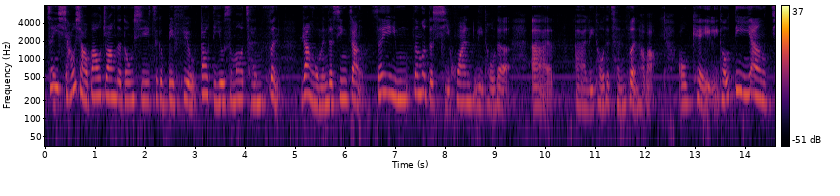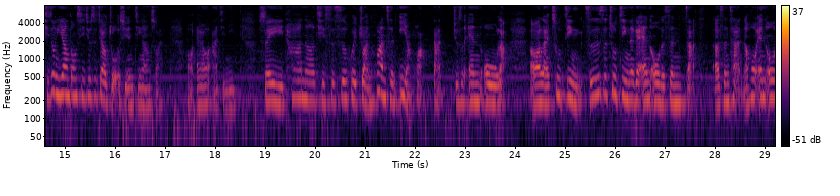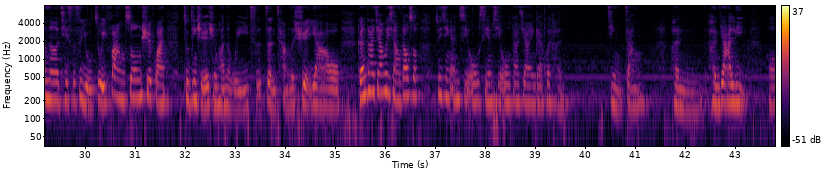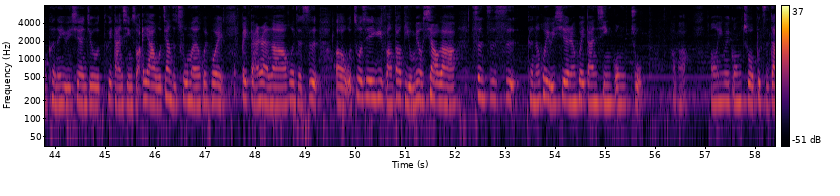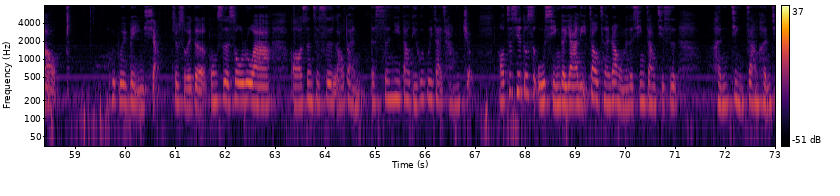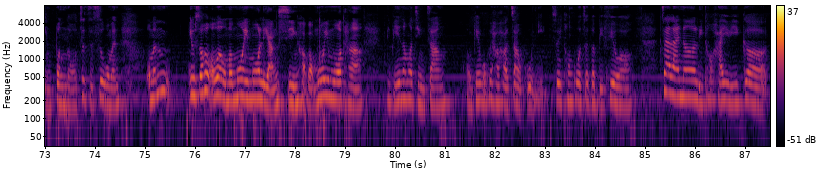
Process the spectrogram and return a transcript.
这一小小包装的东西，这个 be fuel 到底有什么成分？让我们的心脏这这么的喜欢里头的啊啊里头的成分，好不好？OK，里头第一样，其中一样东西就是叫左旋精氨酸，哦，L 阿基尼，所以它呢其实是会转换成一氧化氮，就是 NO 啦，然后来促进，其实是促进那个 NO 的生长。呃，生产，然后 NO 呢，其实是有助于放松血管，促进血液循环的，维持正常的血压哦。可能大家会想到说，最近 MCO、CMCO，大家应该会很紧张，很很压力哦。可能有一些人就会担心说，哎呀，我这样子出门会不会被感染啦？或者是呃，我做这些预防到底有没有效啦？甚至是可能会有一些人会担心工作，好不好？哦，因为工作不知道会不会被影响，就所谓的公司的收入啊，哦，甚至是老板的生意到底会不会再长久，哦，这些都是无形的压力，造成让我们的心脏其实很紧张、很紧绷的哦。这只是我们，我们有时候偶尔我们摸一摸良心，好不好？摸一摸它，你别那么紧张，OK，我会好好照顾你。所以通过这个 Be Feel 哦。再来呢，里头还有一个，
